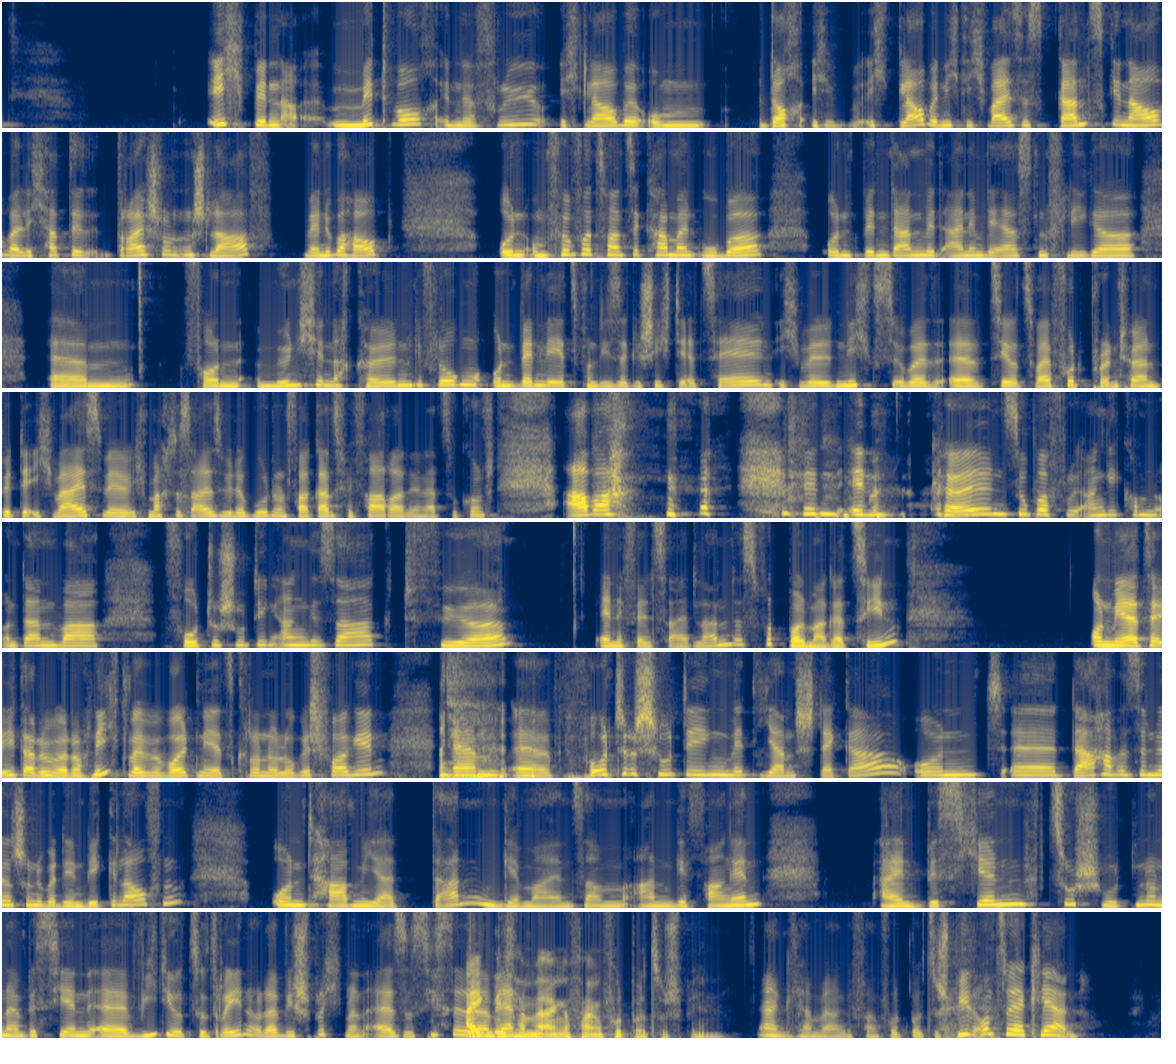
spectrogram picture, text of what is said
ich bin äh, Mittwoch in der Früh, ich glaube um, doch, ich, ich glaube nicht, ich weiß es ganz genau, weil ich hatte drei Stunden Schlaf, wenn überhaupt. Und um 25 kam ein Uber und bin dann mit einem der ersten Flieger ähm, von München nach Köln geflogen. Und wenn wir jetzt von dieser Geschichte erzählen, ich will nichts über äh, CO2-Footprint hören, bitte. Ich weiß, ich mache das alles wieder gut und fahre ganz viel Fahrrad in der Zukunft. Aber bin in Köln super früh angekommen und dann war Fotoshooting angesagt für NFL Sideline, das Football-Magazin. Und mehr erzähle ich darüber noch nicht, weil wir wollten jetzt chronologisch vorgehen. Ähm, äh, Fotoshooting mit Jan Stecker und äh, da haben, sind wir uns schon über den Weg gelaufen und haben ja dann gemeinsam angefangen, ein bisschen zu shooten und ein bisschen äh, Video zu drehen oder wie spricht man? Also siehst du, Eigentlich haben wir angefangen, Football zu spielen. eigentlich haben wir angefangen, Football zu spielen und zu erklären.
